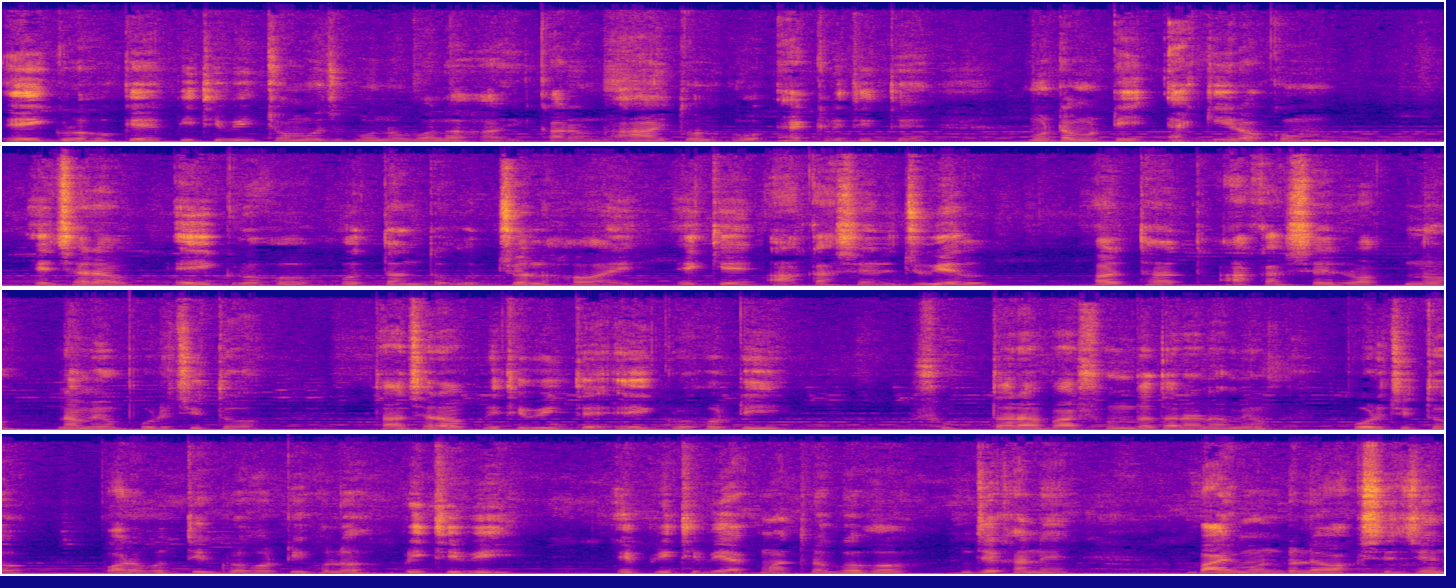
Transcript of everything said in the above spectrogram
এই গ্রহকে পৃথিবীর যমজ বনও বলা হয়, কারণ আয়তন ও আকৃতিতে মোটামুটি একই রকম। এছাড়াও এই গ্রহ অত্যন্ত উজ্জ্বল হওয়ায় একে আকাশের জুয়েল অর্থাৎ আকাশের রত্ন নামেও পরিচিত। তাছাড়াও পৃথিবীতে এই গ্রহটি শুকতারা বা সন্ধ্যাতারা নামেও পরিচিত। পরবর্তী গ্রহটি হলো পৃথিবী। এই পৃথিবী একমাত্র গ্রহ যেখানে বায়ুমণ্ডলে অক্সিজেন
